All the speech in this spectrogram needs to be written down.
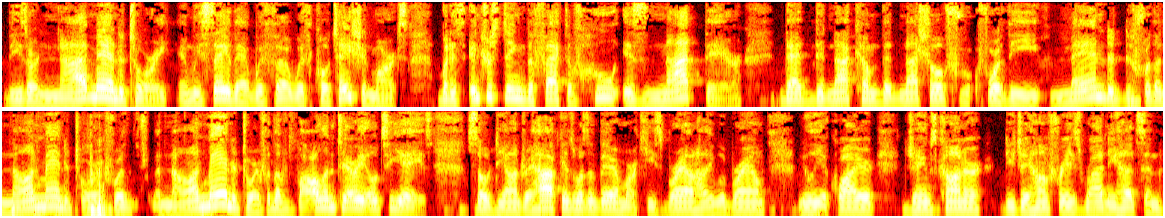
these are not mandatory, and we say that with uh, with quotation marks. But it's interesting the fact of who is not there that did not come, did not show up for, for the mand for the non mandatory for, for, the non mandatory for the voluntary OTAs. So DeAndre Hopkins wasn't there, Marquise Brown, Hollywood Brown, newly acquired, James Conner, DJ Humphries, Rodney Hudson,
